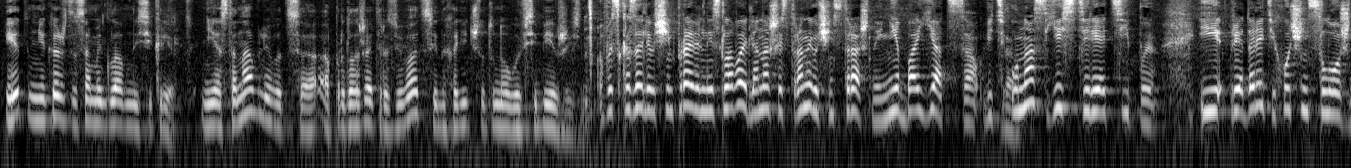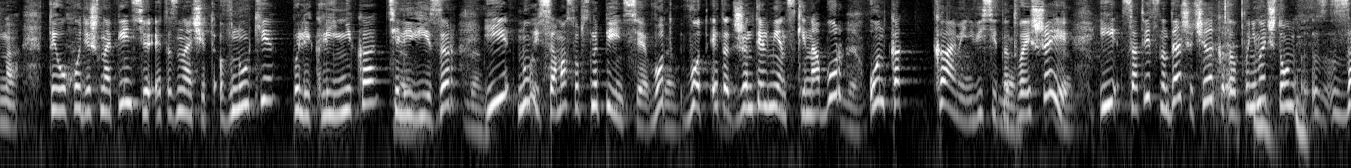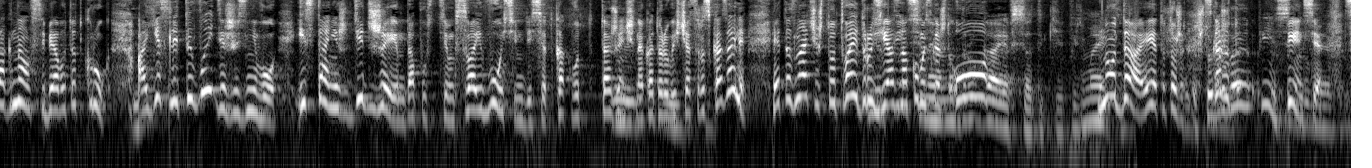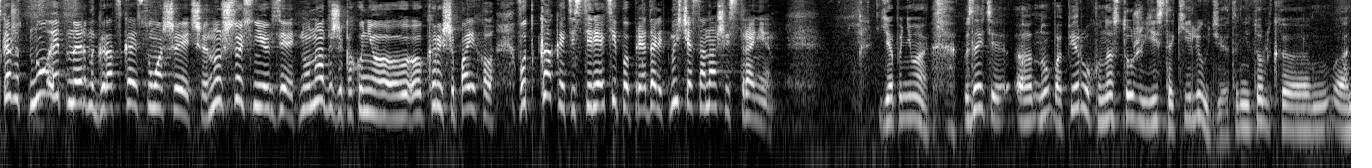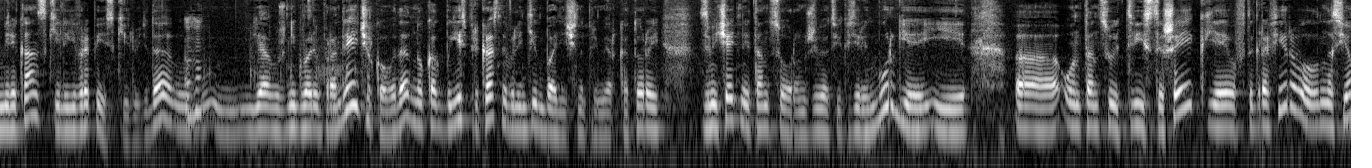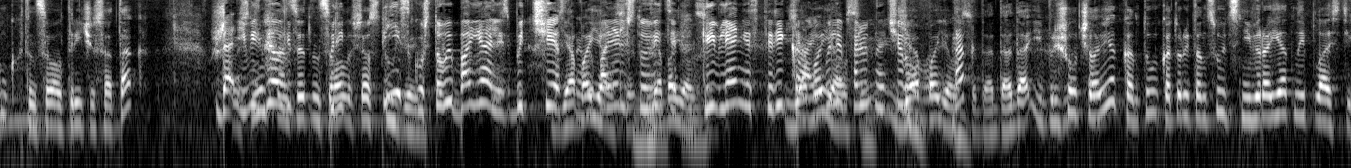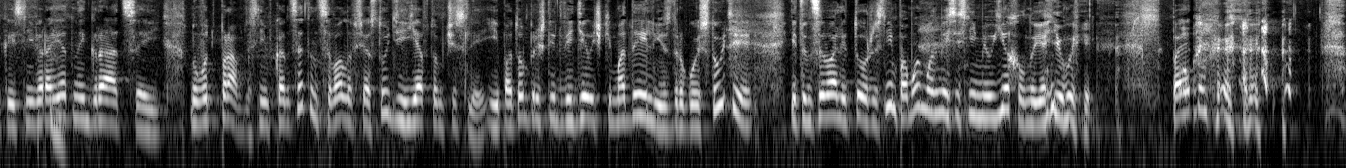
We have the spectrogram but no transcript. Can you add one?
И это, мне кажется, самый главный секрет. Не останавливаться, а продолжать развиваться и находить что-то новое в себе и в жизни. Вы сказали очень правильные слова, и для нашей страны очень страшные. Не бояться. Ведь Да. у нас есть стереотипы, и преодолеть их очень сложно. Ты уходишь на пенсию, это значит внуки, поликлиника, телевизор Да. и, ну, и сама, собственно, пенсия. Вот, Да. вот этот джентльменский набор, он как камень висит на Да. твоей шее, Да. и, соответственно, дальше человек э, понимает, что он загнал себя в этот круг. А если ты выйдешь из него и станешь диджеем, допустим, в свои 80, как вот та женщина, о которой вы сейчас рассказали, это значит, что твои друзья, Ну, знакомые пенсия, скажут, наверное, о, другая все-таки, понимаете? ну да, и это тоже. Что Скажут, другая? Пенсия пенсия. другая. Скажут, ну это, наверное, городская сумасшедшая. Ну что с нее взять? Ну надо же, как у нее э, крыша поехала. Вот как эти стереотипы преодолеть? Мы сейчас о нашей стране. Я понимаю. Вы знаете, э, ну, во-первых, у нас тоже есть такие люди. Это не только американские или европейские люди, да. Я уже не говорю про Андрея Черкова, да, но как бы есть прекрасный Валентин Бадич, например, который замечательный танцор. Он живет в Екатеринбурге, и э, он танцует твист и шейк. Я его фотографировал, на съемках танцевал три часа так, Да, и вы ним в сделали конце танцевала вся студия. что вы боялись быть честным, Я вы боялся, боялись, что я увидите боялся. кривляние старика, Я и были абсолютно я очарованы. боялся, Так? да, да, да. И пришел человек, который танцует с невероятной пластикой, с невероятной грацией. Ну вот правда, с ним в конце танцевала вся студия, и я в том числе. И потом пришли две девочки-модели из другой студии и танцевали тоже с ним. По-моему, он вместе с ними уехал, но я не уверен. Поэтому...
